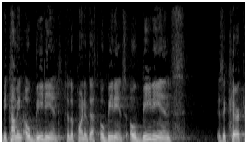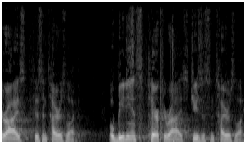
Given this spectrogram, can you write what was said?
becoming obedient to the point of death. Obedience. Obedience is a characterized his entire life. Obedience characterized Jesus' entire life.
